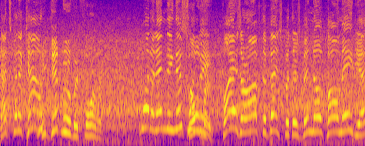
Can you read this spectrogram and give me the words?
that's going to count. He did move it forward. What an ending this It's would over. be. Flyers are off the bench, but there's been no call made yet.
